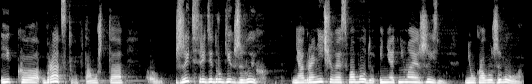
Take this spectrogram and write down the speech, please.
и к братству, потому что э, жить среди других живых, не ограничивая свободу и не отнимая жизнь ни у кого живого,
